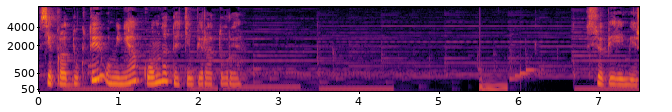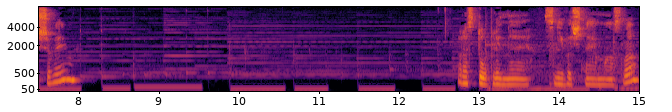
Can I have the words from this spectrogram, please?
Все продукты у меня комнатной температуры. Все перемешиваем. Растопленное сливочное масло.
